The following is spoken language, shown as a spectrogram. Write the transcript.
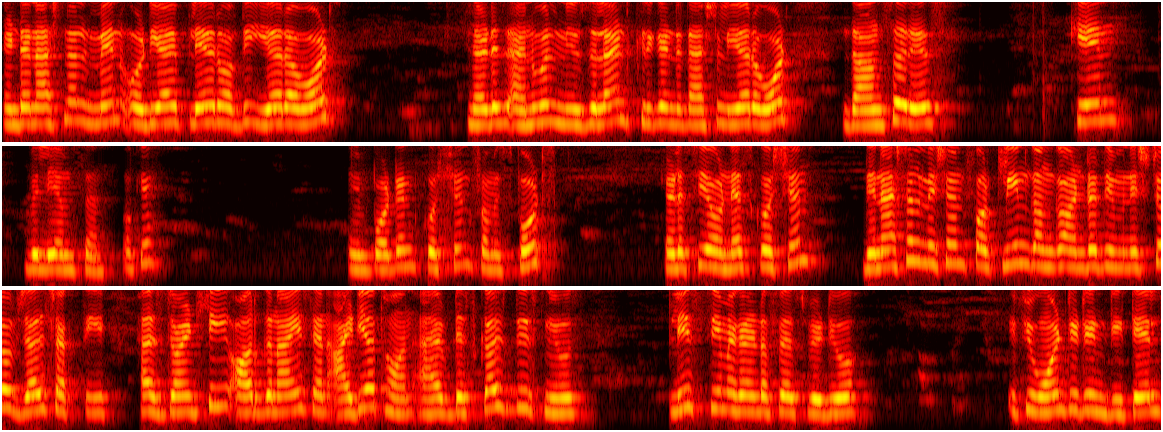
International Men ODI Player of the Year Award. That is annual New Zealand Cricket International Year Award. The answer is Kane Williamson. Okay. Important question from sports. Let us see our next question. The National Mission for Clean Ganga under the Ministry of Jal Shakti has jointly organized an ideathon. I have discussed this news. Please see my current affairs video if you want it in detail.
